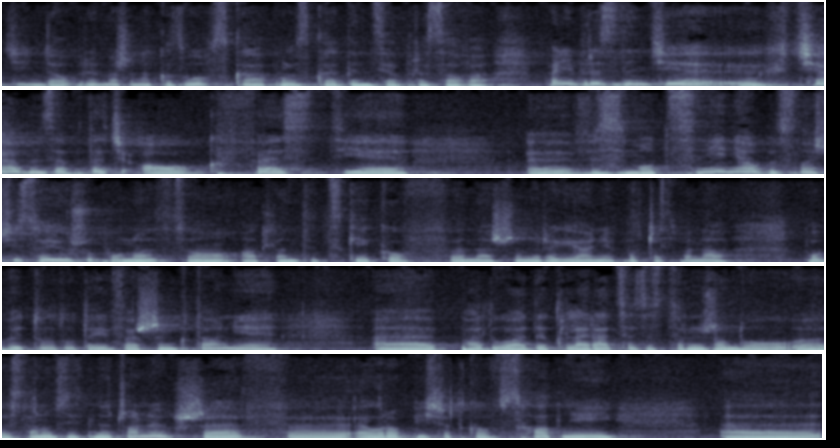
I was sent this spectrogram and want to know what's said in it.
Dzień dobry, Marzena Kozłowska, Polska Agencja Prasowa. Panie prezydencie, y, chciałabym zapytać o kwestię y, wzmocnienia obecności Sojuszu Północnoatlantyckiego w naszym regionie. Podczas pana pobytu tutaj w Waszyngtonie e, padła deklaracja ze strony rządu e, Stanów Zjednoczonych, że w e, Europie Środkowo-Wschodniej e, e,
